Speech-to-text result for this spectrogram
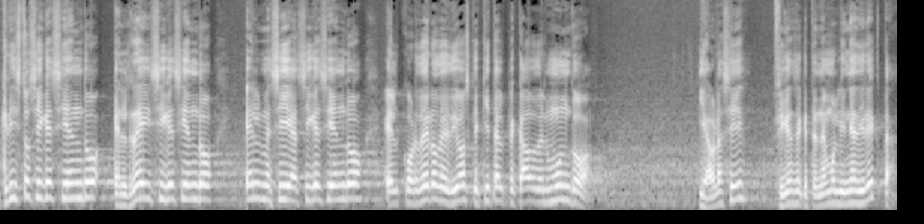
Cristo sigue siendo el Rey, sigue siendo el Mesías, sigue siendo el Cordero de Dios que quita el pecado del mundo. Y ahora sí, fíjense que tenemos línea directa,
